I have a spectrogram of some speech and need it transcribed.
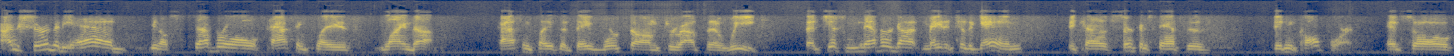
I'm sure that he had, you know, several passing plays lined up, passing plays that they worked on throughout the week that just never got made it to the game because circumstances didn't call for it. And so,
